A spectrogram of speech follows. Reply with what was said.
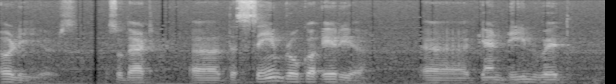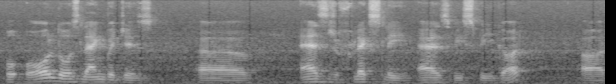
early years. So that uh, the same Broca area uh, can deal with all those languages as reflexly as we speak our, our,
